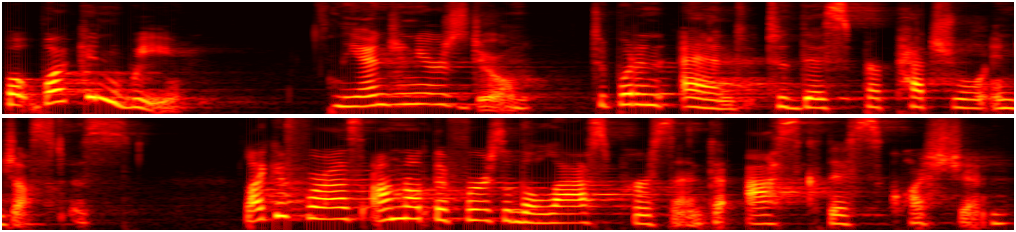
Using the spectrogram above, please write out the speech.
But what can we, the engineers, do to put an end to this perpetual injustice? Lucky for us, I'm not the first and the last person to ask this question.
